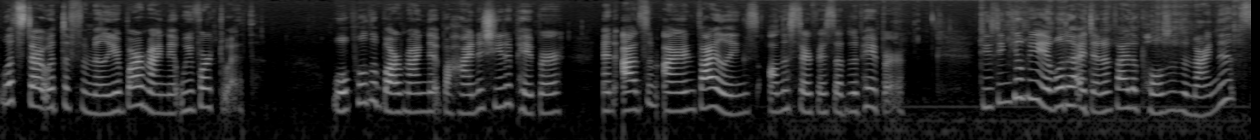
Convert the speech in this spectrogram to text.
let's start with the familiar bar magnet we've worked with. We'll pull the bar magnet behind a sheet of paper and add some iron filings on the surface of the paper. Do you think you'll be able to identify the poles of the magnets?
